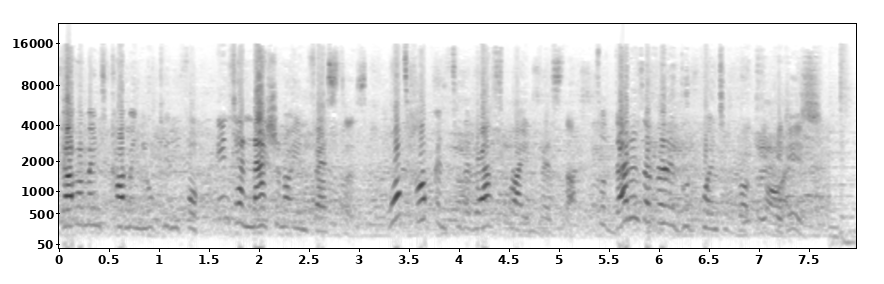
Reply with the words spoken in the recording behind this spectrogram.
governments coming looking for international investors. What happened to the diaspora investor? So that is a very good point you brought forward. It is.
